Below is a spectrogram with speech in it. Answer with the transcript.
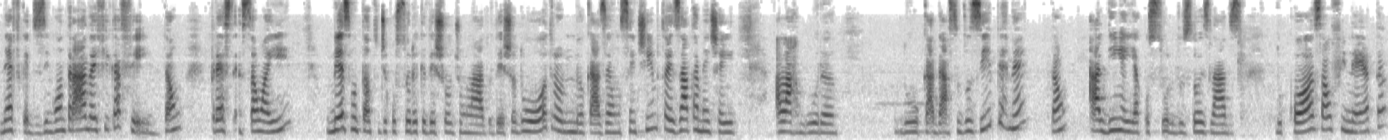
né? Fica desencontrado, aí fica feio. Então, presta atenção aí. O mesmo tanto de costura que deixou de um lado, deixa do outro. No meu caso é um centímetro, é exatamente aí a largura do cadastro do zíper, né? Então, alinha aí a costura dos dois lados do cos, alfineta.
